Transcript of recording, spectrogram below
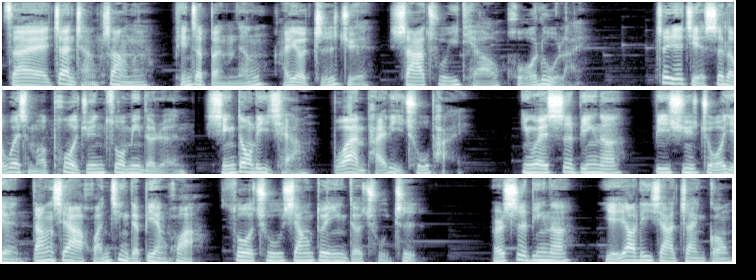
在战场上呢，凭着本能还有直觉，杀出一条活路来。这也解释了为什么破军作命的人行动力强，不按牌理出牌。因为士兵呢，必须着眼当下环境的变化，做出相对应的处置；而士兵呢，也要立下战功，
